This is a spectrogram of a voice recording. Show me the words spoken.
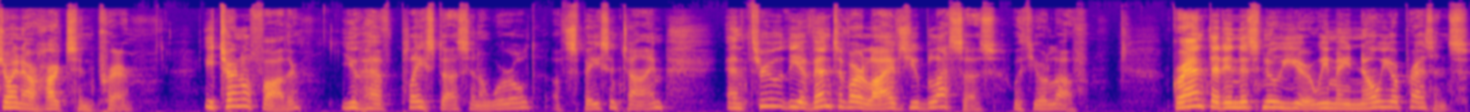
Join our hearts in prayer. Eternal Father, you have placed us in a world of space and time, and through the events of our lives, you bless us with your love. Grant that in this new year we may know your presence,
